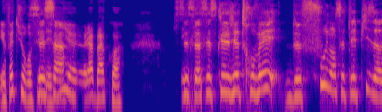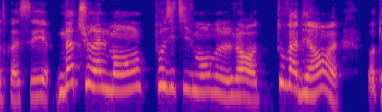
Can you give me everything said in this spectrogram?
et en fait tu refais ta vie là-bas quoi. C'est ça, c'est ce que j'ai trouvé de fou dans cet épisode, quoi. C'est naturellement, positivement, genre tout va bien. Ok,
